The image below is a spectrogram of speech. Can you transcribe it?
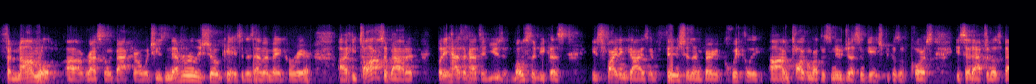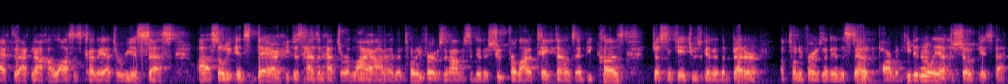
phenomenal uh, wrestling background, which he's never really showcased in his MMA career. Uh, he talks about it, but he hasn't had to use it, mostly because he's fighting guys and finishing them very quickly. Uh, I'm talking about this new Justin Gaethje because, of course, he said after those back-to-back knockout losses, kind of had to reassess. Uh, so it's there. He just hasn't had to rely on it. And then Tony Ferguson obviously didn't shoot for a lot of takedowns, and because Justin Gaethje was getting the better of Tony Ferguson in the standard department, he didn't really have to showcase that.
